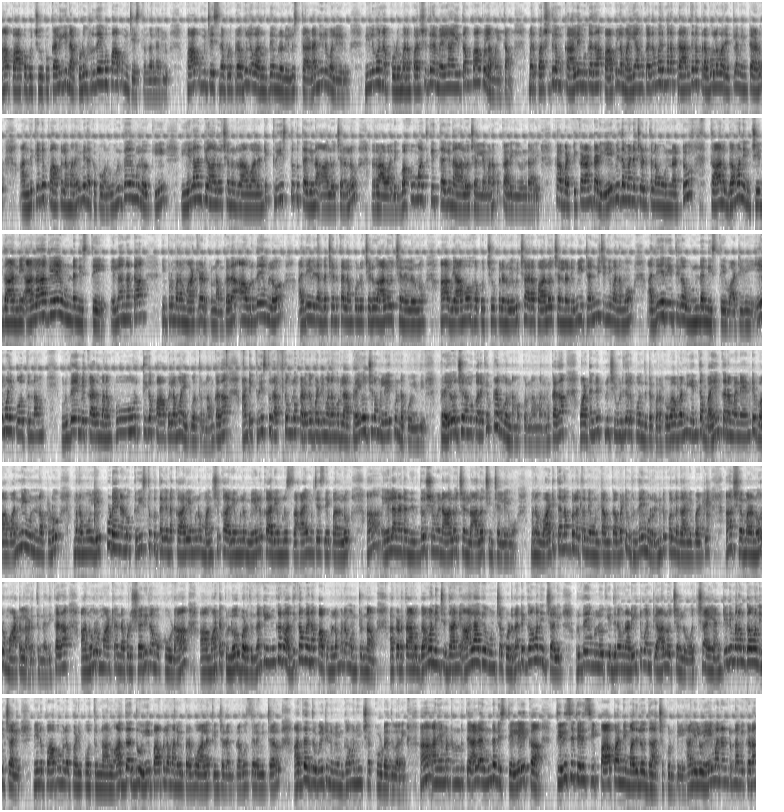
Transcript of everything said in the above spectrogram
ఆ పాపపు చూపు కలిగినప్పుడు హృదయము పాపం చేస్తుంది అన్నట్లు పాపం చేసినప్పుడు ప్రభుల వారి హృదయంలో నిలుస్తాడా? నిలవలేడు. నిలువనప్పుడు మనం పరిశుద్ధులం ఎలా అవుతాం పాపులం అవుతాం మరి పరిశుద్ధులం కాలేము కదా? పాపులం అయ్యాము కదా? మరి మన ప్రార్థన ప్రభుల వారు ఎట్లా వింటాడు? అందుకనే పాపులం అనేవి వినకపోను. హృదయంలోకి ఎలాంటి ఆలోచనలు రావాలంటే క్రీస్తుకు తగిన ఆలోచనలు రావాలి. బహుమతికి తగిన ఆలోచనలే మనకు కలిగి ఉండాలి. కాబట్టి ఇక్కడ అంటాడు ఏ విధమైన చెడుతనం ఉన్నట్టు తాను గమనించి దాన్ని అలాగే ఉండనిస్తే. ఎలానట ఇప్పుడు మనం మాట్లాడుకున్నాం కదా ఆ హృదయంలో అదేవిధంగా చెడు తలంపులు చెడు ఆలోచనలను ఆ వ్యామోహపు చూపులను వ్యభిచారపు ఆలోచనలను వీటన్నిటిని మనము అదే రీతిగా ఉండనిస్తే వాటిని ఏమైపోతున్నాం? హృదయమే కాదు మనం పూర్తిగా పాపులము అయిపోతున్నాం కదా? అంటే క్రీస్తు రక్తంలో కడగబడి మనము లా- ప్రయోజనం లేకుండా పోయింది. ప్రయోజనము కొరకే ప్రభువు నమ్ముకున్నాం మనం కదా? వాటన్నిటి నుంచి విడుదల పొందుట కొరకు. అవన్నీ ఎంత భయంకరమైన అంటే అవన్నీ ఉన్నప్పుడు మనము ఎప్పుడైనాను క్రీస్తుకు తగిన కార్యములు మంచి కార్యములు మేలు కార్యములు సహాయం చేసే పనులు ఆ, ఎలానంట నిర్దోషమైన ఆలోచనలు ఆలోచించలేము. మనం వాటి తలంపులతోనే ఉంటాం కాబట్టి హృదయం రెండు కొన్న దాన్ని బట్టి మన నోరు మాటలాడుతున్నది కదా. ఆ నోరు మాట్లాడినప్పుడు శరీరము కూడా ఆ మాటకు లోబడుతుంది. అంటే ఇంకనూ అధికమైన పాపంలో మనం ఉంటున్నాం. అక్కడ తాను గమనించి దాన్ని అలాగే ఉంచకూడదు. అంటే గమనించాలి. హృదయంలోకి దినం నాడు ఇటువంటి ఆలోచనలు వచ్చాయి అంటేనే మనం గమనించాలి. నేను పాపంలో పడిపోతున్నాను. అద్దద్దు ఈ పాపుల మనవి ప్రభు ఆలకించడని ప్రభు సెలవిచ్చారు. అద్దద్దు వీటిని మేము గమనించకూడదు అని. అని ఏమంటుంటే అలా ఉండనిస్తే లేక తెలిసి తెలిసి పాపాన్ని మదిలో దాచుకుంటే. హలీలు ఏమని అంటున్నాం ఇక్కడ?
